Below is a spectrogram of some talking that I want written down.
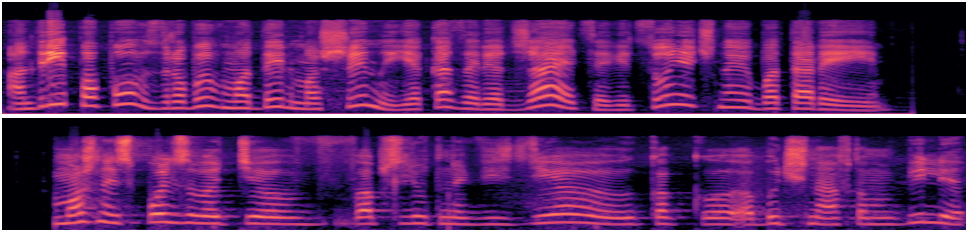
Андрій Попов зробив модель машини, яка заряджається від сонячної батареї. Можно использовать э, в- абсолютно везде, э, как э, обычные автомобили.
